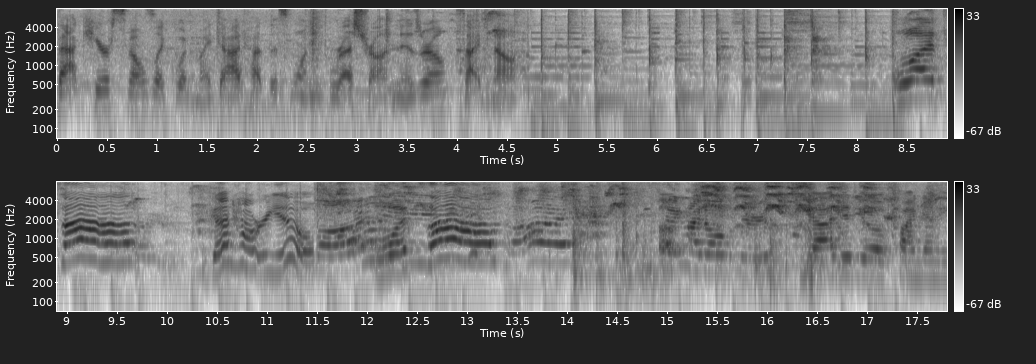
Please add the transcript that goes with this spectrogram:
back here smells like what my dad had this one restaurant in Israel. Side note. What's up? Good, how are you? Hi. What's up? Hi. Uh, He's saying hi to all the birds. Yeah, did you find any?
